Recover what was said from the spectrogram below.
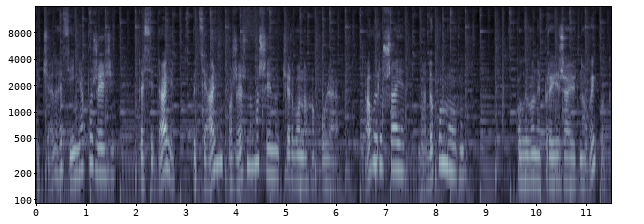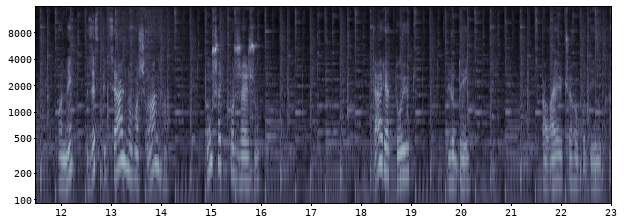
під час гасіння пожежі, та сідає в спеціальну пожежну машину червоного кольора та вирушає на допомогу. Коли вони приїжджають на виклик, вони зі спеціального шланга тушать пожежу та рятують людей з палаючого будинка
